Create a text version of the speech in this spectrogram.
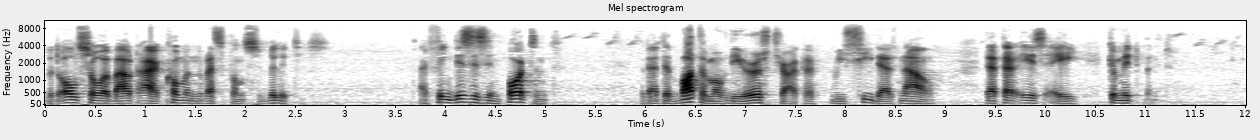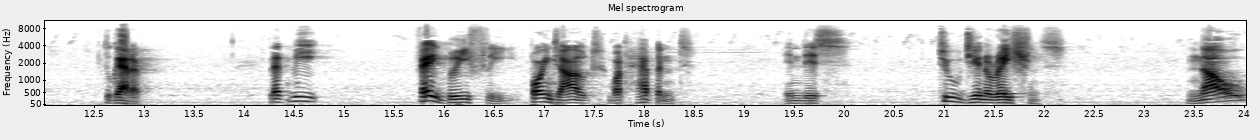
but also about our common responsibilities. I think this is important. But at the bottom of the Earth Charter, we see that now, that there is a commitment. Together. Let me very briefly point out what happened in these two generations. Now,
